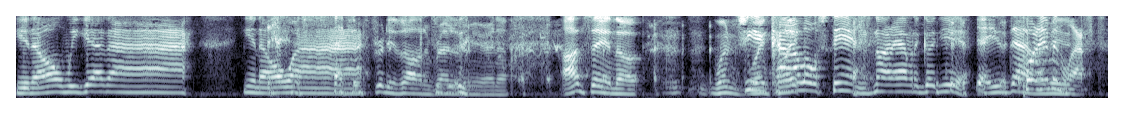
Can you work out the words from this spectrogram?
You know, we get uh, you know, that's uh, a pretty solid impression of me right now. I'm saying though, when when Clay, Giancarlo Stan. He's not having a good year. yeah, he's down. Put I him in mean, left.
